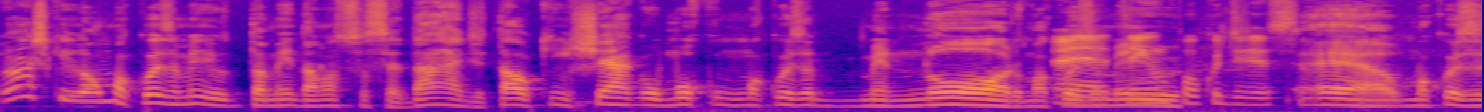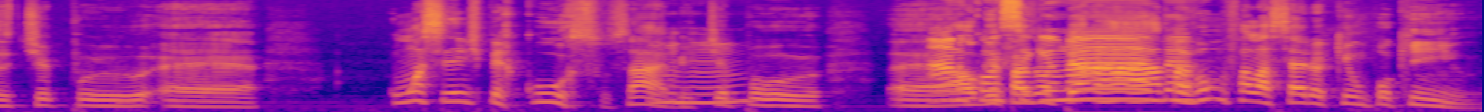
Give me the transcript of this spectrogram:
eu acho que é uma coisa meio também da nossa sociedade e tal, que enxerga o humor como uma coisa menor, uma coisa é, meio. tem um pouco disso. É, uma coisa tipo. é, um acidente de percurso, sabe? Tipo. é, Uhum. Ah, alguém faz uma piada, ah, nada." mas vamos falar sério aqui um pouquinho.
